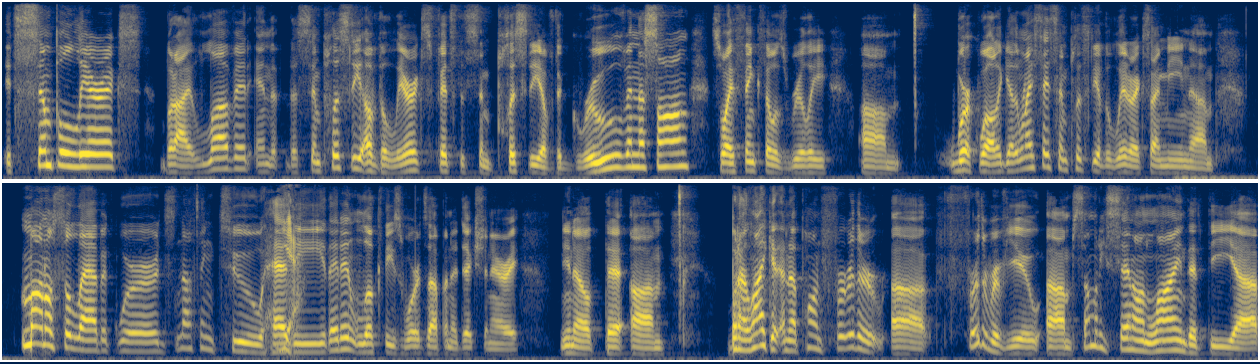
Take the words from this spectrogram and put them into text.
it's simple lyrics. But I love it, and the, the simplicity of the lyrics fits the simplicity of the groove in the song. So I think those really um, work well together. When I say simplicity of the lyrics, I mean um, monosyllabic words, nothing too heavy. They didn't look these words up in a dictionary, you know. That, um, but I like it. And upon further uh, further review, um, somebody said online that the uh,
